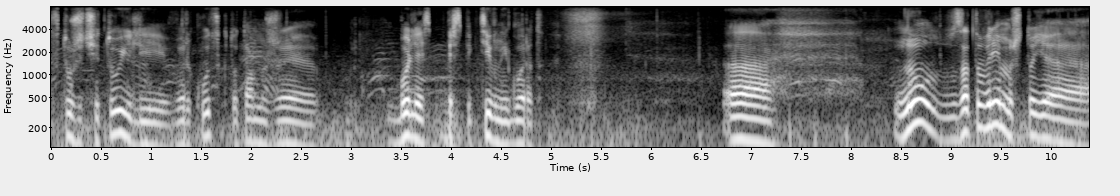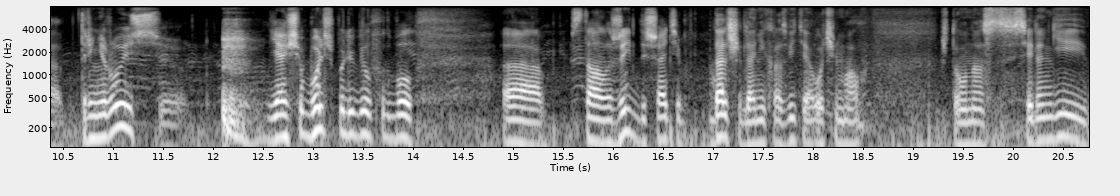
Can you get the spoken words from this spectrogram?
в ту же Читу или в Иркутск, то там уже более перспективный город. Ну, за то время, что я тренируюсь, я еще больше полюбил футбол, э, стал жить, дышать им. Дальше для них развития очень мало. Что у нас селенги,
